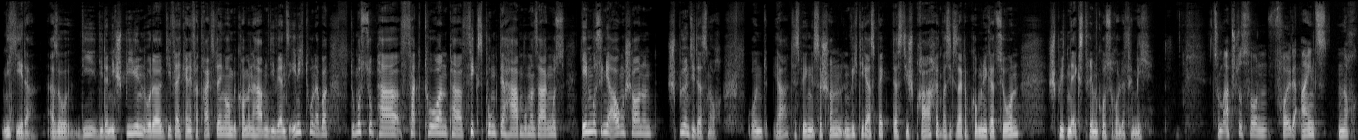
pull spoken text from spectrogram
Nicht jeder. Also die, die da nicht spielen oder die vielleicht keine Vertragsverlängerung bekommen haben, die werden es eh nicht tun, aber du musst so paar Faktoren, paar Fixpunkte haben, wo man sagen muss, denen musst du in die Augen schauen und spüren sie das noch. Und ja, deswegen ist das schon ein wichtiger Aspekt, dass die Sprache, was ich gesagt habe, Kommunikation spielt eine extrem große Rolle für mich. Zum Abschluss von Folge 1 noch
